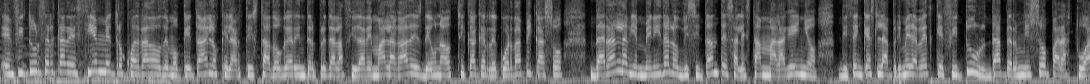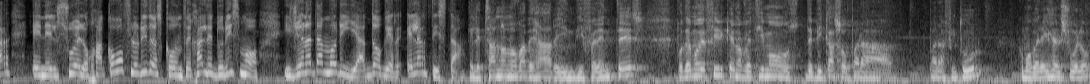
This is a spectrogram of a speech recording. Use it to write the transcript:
En Fitur, cerca de 100 metros cuadrados de moqueta en los que el artista Dogger interpreta la ciudad de Málaga desde una óptica que recuerda a Picasso, darán la bienvenida a los visitantes al stand malagueño. Dicen que es la primera vez que Fitur da permiso para actuar en el suelo. Jacobo Florido es concejal de turismo y Jonathan Morilla, Dogger, el artista. El stand no nos va a dejar indiferentes. Podemos decir que nos vestimos de Picasso para, para Fitur. Como veréis, el suelo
